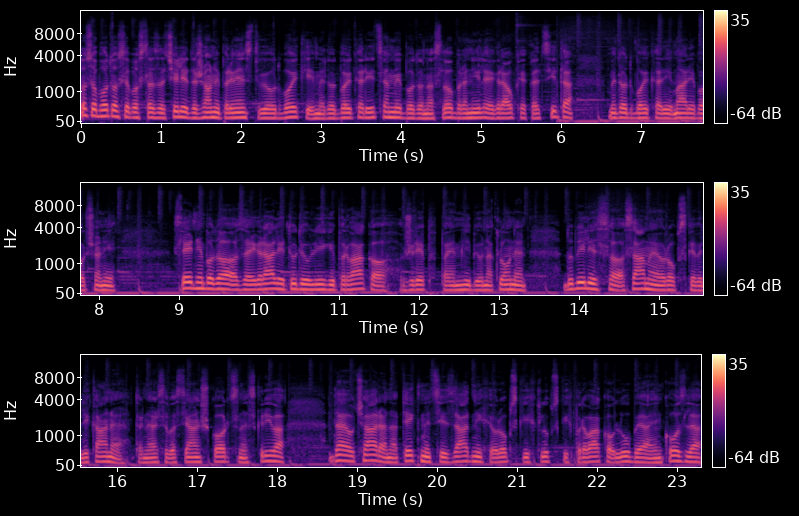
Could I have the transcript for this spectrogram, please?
To soboto se boste začeli državni prvenstvi v odbojki. Med odbojkaricami bodo naslov branile igralke Kalcita, med odbojkarji Mariborčani. Slednji bodo zaigrali tudi v Ligi prvako, žreb pa jim ni bil naklonjen. Dobili so same evropske velikane, trener Sebastian Škorc ne skriva, da je očara na tekmici zadnjih evropskih klubskih prvakov Lubeja in Kozlja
